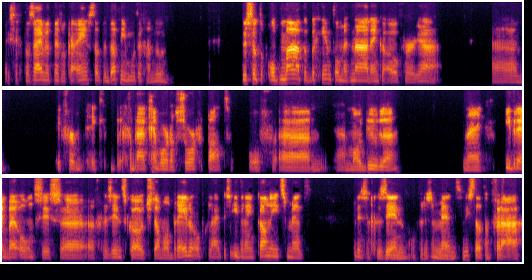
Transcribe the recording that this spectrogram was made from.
Ik zeg, dan zijn we het met elkaar eens dat we dat niet moeten gaan doen. Dus dat op maat, het begint al met nadenken over, ja, ehm, ik, ik, gebruik geen woorden als zorgpad of uh, module. Nee, iedereen bij ons is uh, gezinscoach, dan wel breder opgeleid. Dus iedereen kan iets met, er is een gezin of er is een mens, die stelt een vraag,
